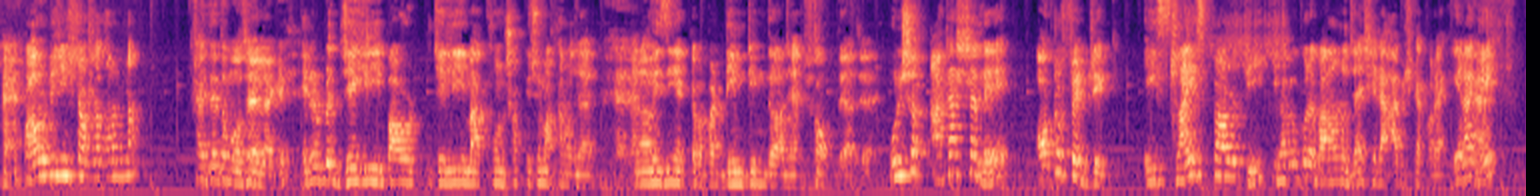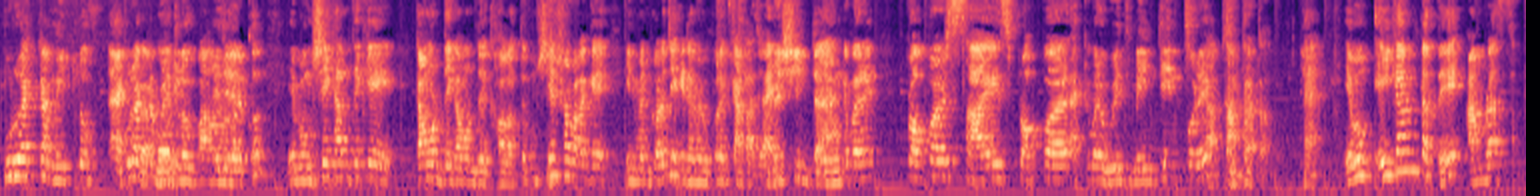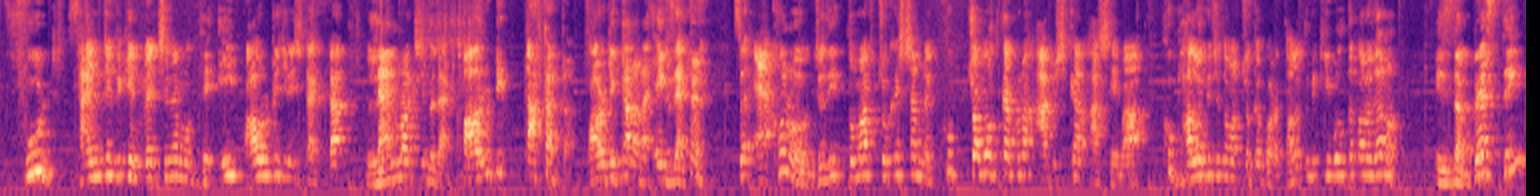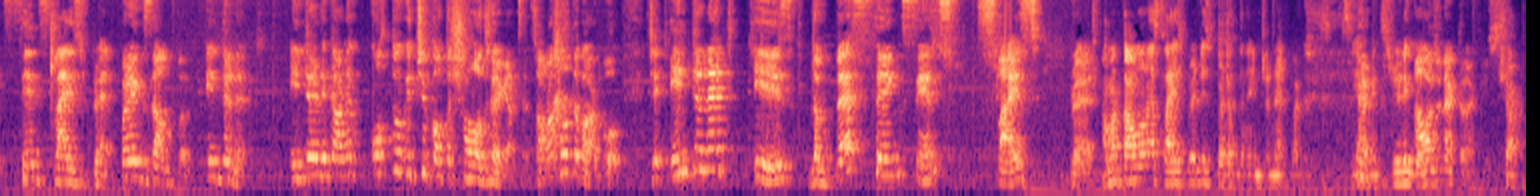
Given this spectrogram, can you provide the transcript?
হ্যাঁ। পাউরুটি জিনিসটা অসাধারণ না? খাইতে তো মজাই লাগে। এটার উপরে জেলি পাউর জেলি মাখন সবকিছু মাখানো যায়। হ্যাঁ। অ্যামাজিং একটা ব্যাপার ডিম টিম দেওয়া যায়। সব দেওয়া যায়। উনিশশো সালে অটো ফ্রেডরিক এই স্লাইস পাউরুটি কীভাবে করে বানানো যায় সেটা আবিষ্কার করে। এর আগে পুরো একটা মিটলোফ পুরো একটা বানানো লাগতো এবং সেখান থেকে কামড় দিয়ে কামড় দিয়ে খাওয়া লাগতো এবং সে সবার আগে ইনভেন্ট করে যে এটা ভাবে করে কাটা যায়। মেশিনটা একেবারে প্রপার সাইজ প্রপার একেবারে উইথ মেইনটেইন করে আচ্ছা। কাটাটা। হ্যাঁ এবং এই কারণটাতে আমরা ফুড সায়েন্টিফিক ইনভেনশনের মধ্যে এই পাউরুটি জিনিসটা একটা ল্যান্ডমার্ক হিসেবে দেখা পাউরুটি কাটাটা। পাউরুটি কানাডা এক্স্যাক্টলি সো এখনও যদি তোমার চোখের সামনে খুব চমৎকার কোনো আবিষ্কার আসে বা খুব ভালো কিছু তোমার চোখে পড়ে তাহলে তুমি কি বলতে পারো জানো? Is the best thing since slice bread for example internet ইন্টারনেটের কারণে কত কিছু কত সহজ হয়ে গেছে। আমরা বলতে পারব যে internet is the best thing since sliced bread আমার তাও মনে হয় slice bread is better than internet but it's really আমার গুড জন্য একটা রাখিস। শিওর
